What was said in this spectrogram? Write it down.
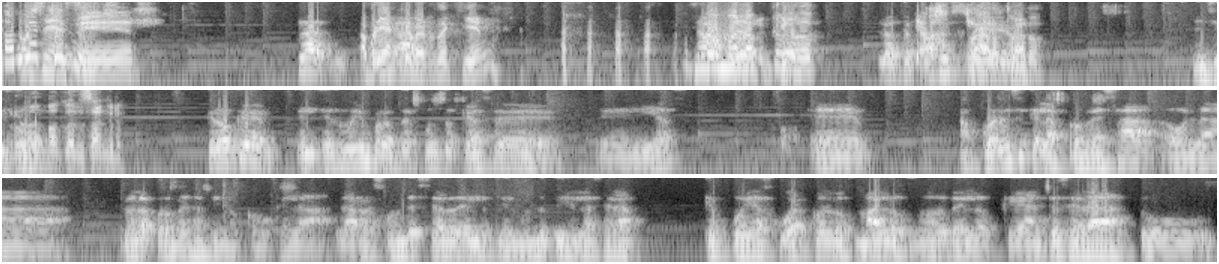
O sea, sí. Claro, Habría o sea, que ver de quién. no, Como pero lo Claro, lo que pasa ah, es que, claro, claro. insisto, un banco de sangre. creo que es muy importante el punto que hace eh, Elías. Eh, acuérdense que la promesa, o la. No la promesa, sino como que la, la razón de ser del, del mundo de tinieblas era que podías jugar con los malos, ¿no? De lo que antes era tu,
